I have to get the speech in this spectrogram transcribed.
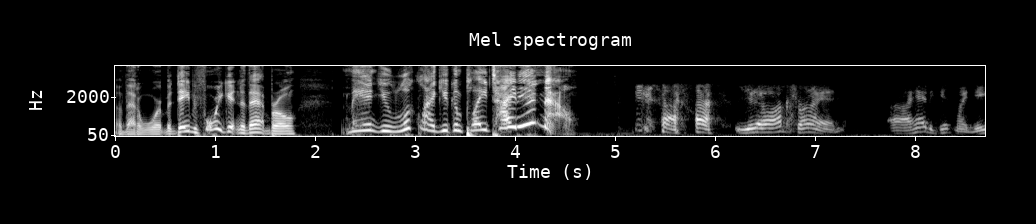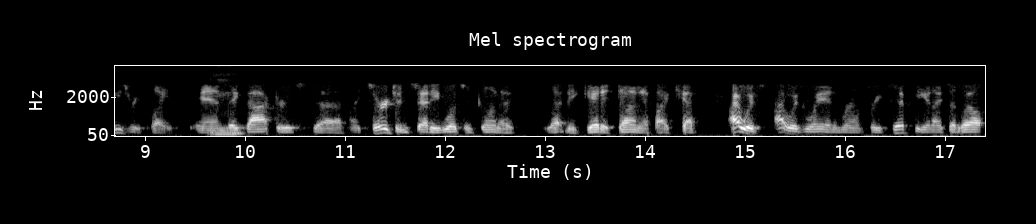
of that award. But Dave, before we get into that, bro, man, you look like you can play tight end now. you know, I'm trying. Uh, I had to get my knees replaced, and the doctors, uh, my surgeon said he wasn't going to let me get it done if I kept. I was I was weighing around 350, and I said, well,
